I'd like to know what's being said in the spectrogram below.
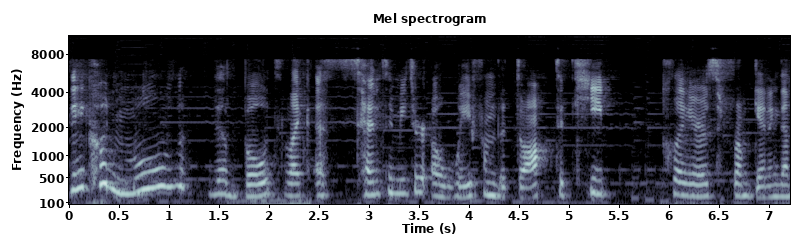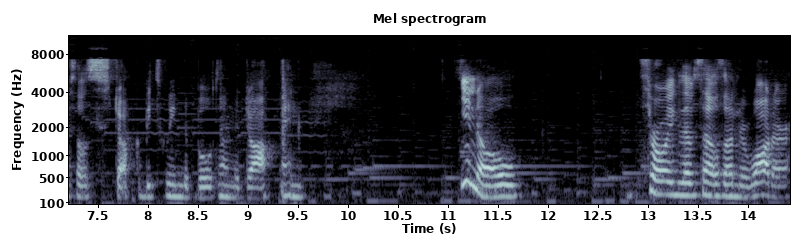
they could move the boat like a centimeter away from the dock to keep players from getting themselves stuck between the boat and the dock and you know throwing themselves underwater.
